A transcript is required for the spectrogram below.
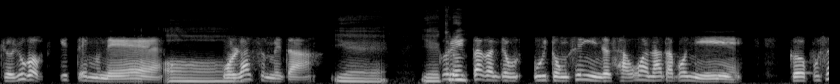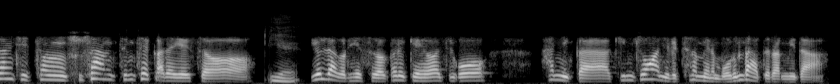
교류가 없기 때문에 어. 몰랐습니다. 예. 예. 그래 그럼 있다가 이제 우리 동생이 이제 사고가 나다 보니 그 부산시청 수산정책과에서 예. 연락을 해서 그렇게 해가지고 하니까 김종환이를 처음에는 모른다 하더랍니다.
